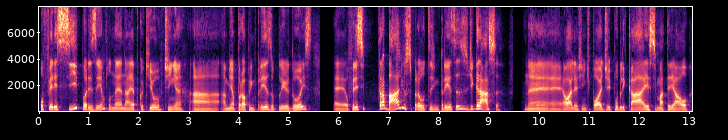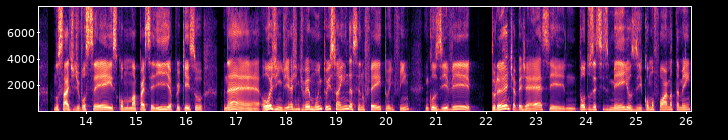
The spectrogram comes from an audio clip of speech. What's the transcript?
ofereci, por exemplo, né, na época que eu tinha a, a minha própria empresa, o Player 2, é, trabalhos para outras empresas de graça, né? É, olha, a gente pode publicar esse material no site de vocês como uma parceria, porque isso, né? Hoje em dia a gente vê muito isso ainda sendo feito, enfim, inclusive durante a BGS, todos esses meios e como forma também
